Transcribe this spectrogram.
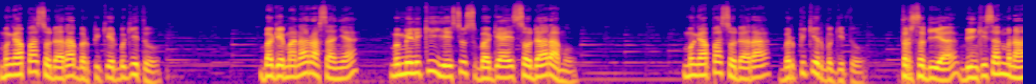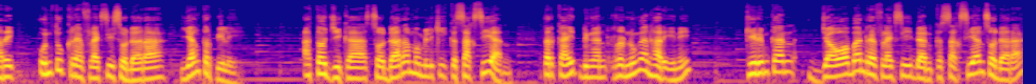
Mengapa saudara berpikir begitu? Bagaimana rasanya memiliki Yesus sebagai saudaramu? Mengapa saudara berpikir begitu? Tersedia bingkisan menarik untuk refleksi saudara yang terpilih. Atau jika saudara memiliki kesaksian terkait dengan renungan hari ini, kirimkan jawaban refleksi dan kesaksian saudara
